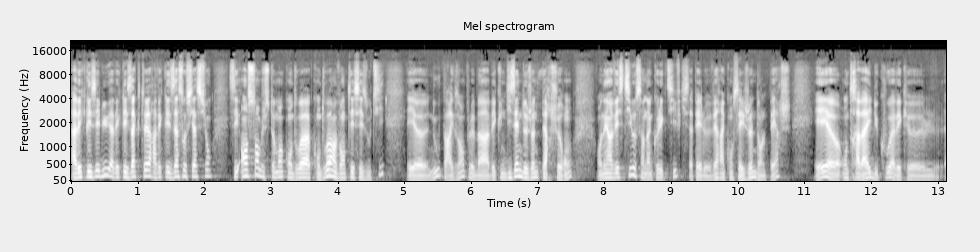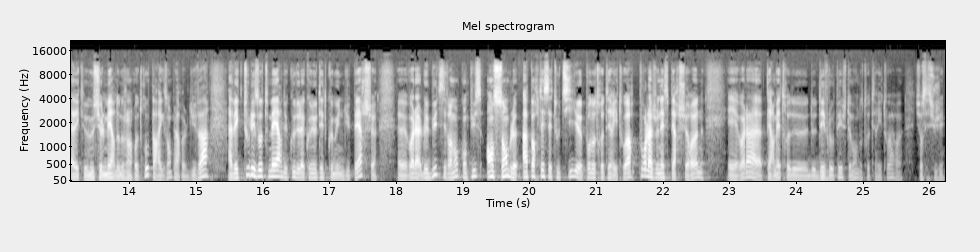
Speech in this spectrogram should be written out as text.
avec les élus, avec les acteurs, avec les associations. C'est ensemble justement qu'on doit, qu'on doit inventer ces outils. Et nous, par exemple, bah, avec une dizaine de jeunes percherons, on est investi au sein d'un collectif qui s'appelle Vers un conseil jeune dans le Perche. Et euh, on travaille du coup avec, euh, avec monsieur le maire de retrouve par exemple, à Rôle du Var, avec tous les autres maires du coup de la communauté de communes du Perche. Euh, voilà, le but c'est vraiment qu'on puisse ensemble apporter cet outil pour notre territoire, pour la jeunesse percheronne, et voilà, permettre de, de développer justement notre territoire sur ces sujets.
